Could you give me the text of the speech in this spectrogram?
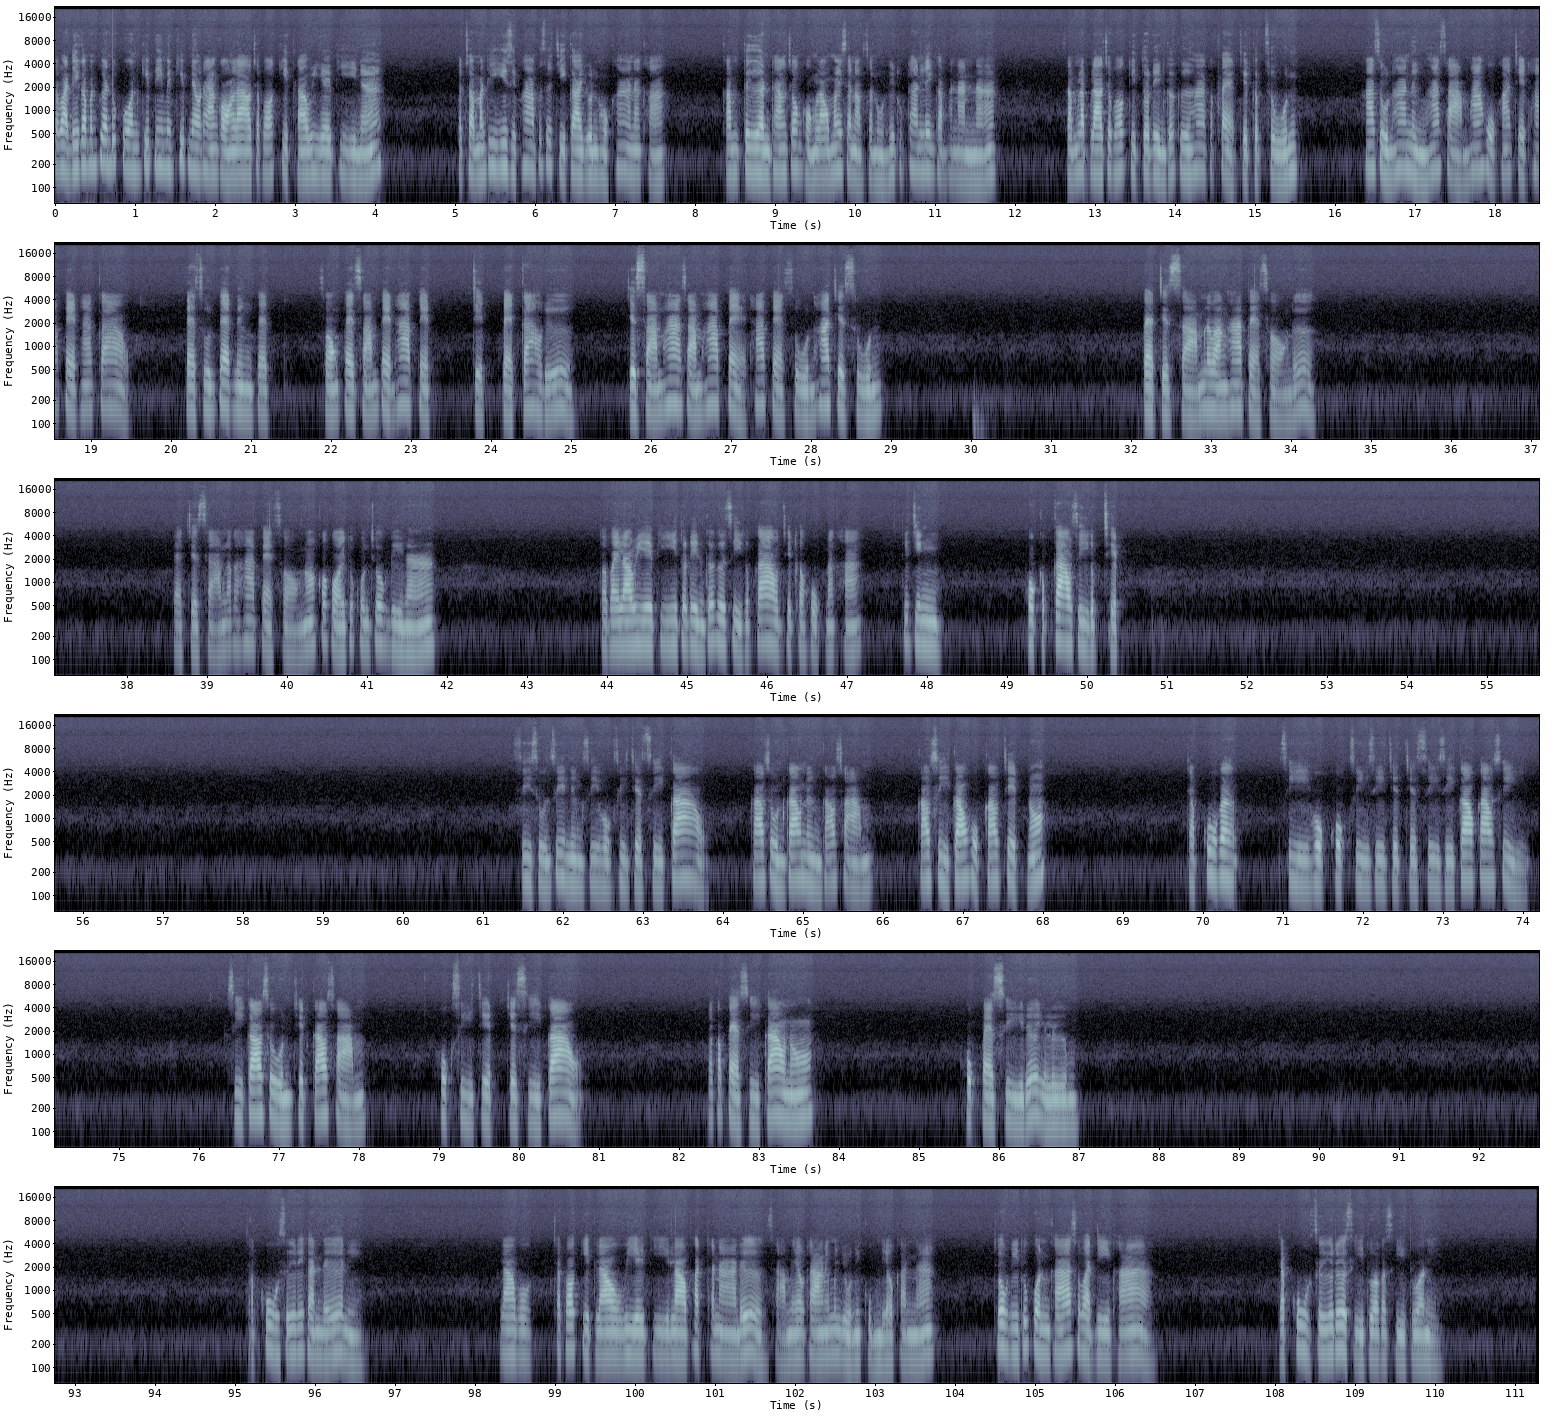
สวัสดีครับเพื่อนๆทุกคน คลิปนี้เป็นคลิปแนวทางของเราเฉพาะกิจเรา VIP นะ ประจำวันที่ 25 พฤศจิกายน 65 นะคะคำเตือนทางช่องของเราไม่สนับสนุนให้ทุกท่านเล่นการพนันนะสำหรับเราเฉพาะกิจตัวเด่นก็คือ 5 กับ 8 7 กับ 0 50 51 53 56 57 58 59 80 81 82 83 85 87 89เด้อ735 358 580 570 แปดเจ็ดสามระวังห้าแปดสองเด้อแปดเจ็ดสามแล้วก็ห้าแปดสองเนาะก็ขอให้ทุกคนโชคดีนะ ต่อไปเรา VIP ตัวเด่นก็คือสี่กับเก้าเจ็ดกับหกนะคะ ที่จริงหกกับเก้าสี่กับเจ็ด สี่ศูนย์สี่หนึ่งสี่หกสี่เจ็ดสี่เก้าเก้าศูนย์เก้าหนึ่งเก้าสามเก้าสี่เก้าหกเก้าเจ็ดเนาะจับคู่ก็สี่หกหกสี่สี่เจ็ดเจ็ดสี่สี่เก้าเก้าสี่สี่เก้าศูนย์เจ็ดเก้าสามหกสี่เจ็ดเจ็ดสี่เก้าแล้วก็แปดสี่เก้าเนาะหกแปดสี่เด้ออย่าลืม จับคู่ซื้อด้วยกันเด้อนี่เราเฉพาะกิจเรา VIP เราพัฒนาเด้อสามแนวทางนี้มันอยู่ในกลุ่มเดียวกันนะ โชคดีทุกคนคะสวัสดีค่ะ จับคู่ซื้อเด้อสี่ตัวกับสี่ตัวนี่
